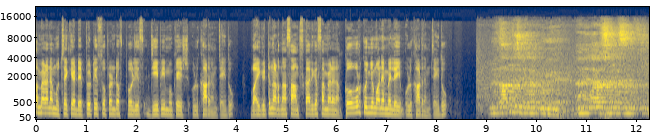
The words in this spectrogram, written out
സമ്മേളനം ഉച്ചയ്ക്ക് deputy superintendent of police G P Mukesh ഉദ്ഘാടനം ചെയ്തു. വൈകിട്ട് നടന്ന സാംസ്കാരിക സമ്മേളനം കോവൂർ കുഞ്ഞുമോൻ എം എൽ എയും ഉദ്ഘാടനം ചെയ്തു. ഒരു തത്വചിന്തകൾ കൂടിയാണ് ഞാൻ എല്ലാ വർഷങ്ങളെ സംബന്ധിച്ചും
